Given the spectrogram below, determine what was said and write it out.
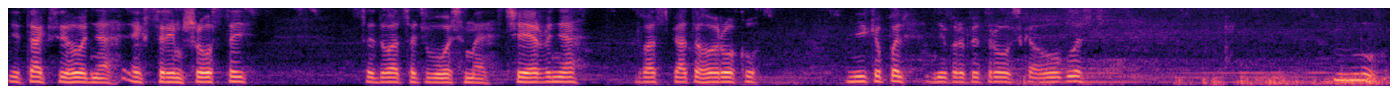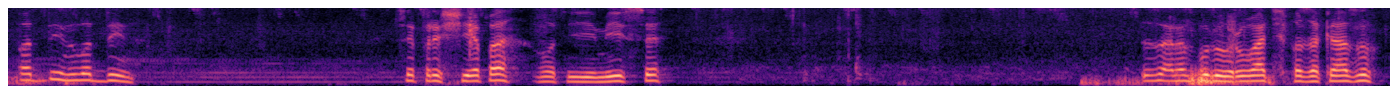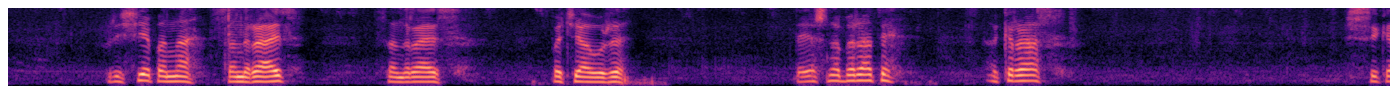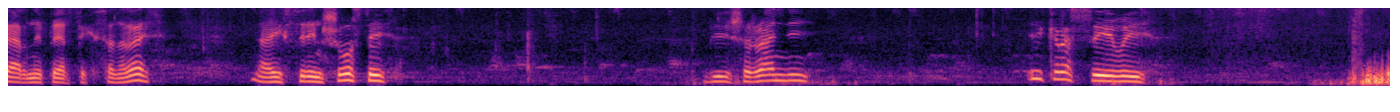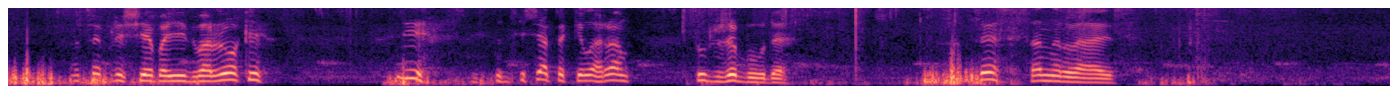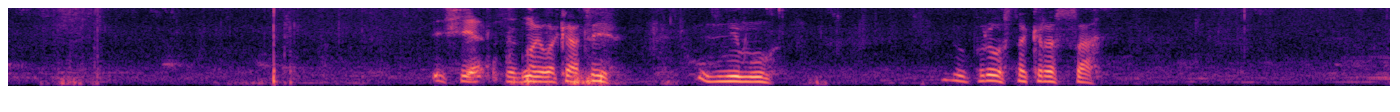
І так, сьогодні Екстрим 6. Це 28 червня 25 року. Нікополь, Дніпропетровська область. Ну, один в один. Це прищепа, от її місце. Зараз буду рвати по заказу. Прищепа на Sunrise. Sunrise почав уже теж набирати окрас. Шикарний перчик Sunrise. А Extreme 6 більш ранній і красивий. Оце прищепа їй 2 роки. І десяток кілограм тут вже буде. Це Sunrise. І ще з одної локації зніму. Ну просто краса.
